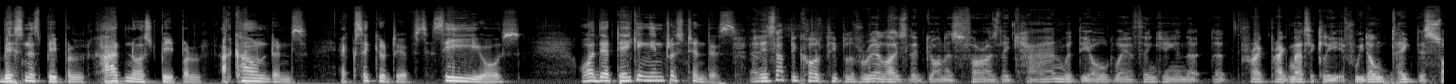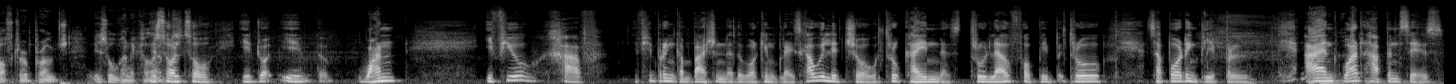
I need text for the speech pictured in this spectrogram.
business people, hard nosed people, accountants, executives, CEOs, or they're taking interest in this. And is that because people have realised they've gone as far as they can with the old way of thinking, and that, that pra- pragmatically, if we don't take this softer approach, it's all going to collapse? It's also it, it, one. If you have if you bring compassion to the working place, how will it show? Through kindness, through love for people, through supporting people. And what happens is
